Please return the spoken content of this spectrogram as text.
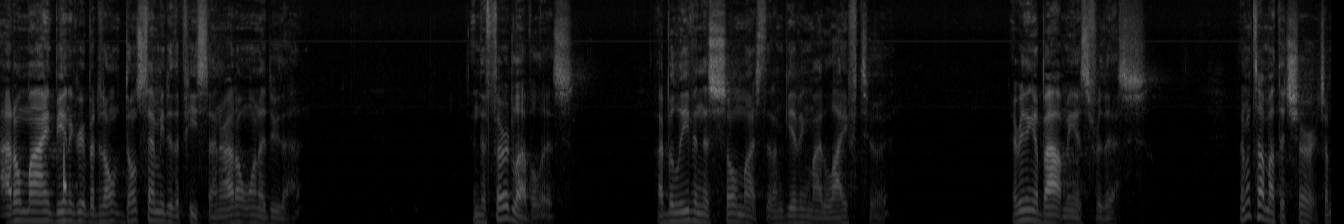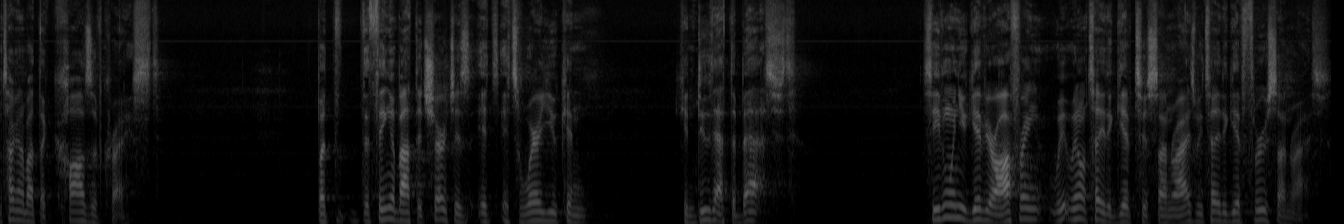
I don't mind being a greeter, but don't, don't send me to the Peace Center. I don't want to do that. And the third level is I believe in this so much that I'm giving my life to it. Everything about me is for this. I'm not talking about the church, I'm talking about the cause of Christ. But the thing about the church is it's, it's where you can, can do that the best. See, even when you give your offering, we, we don't tell you to give to sunrise, we tell you to give through sunrise.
